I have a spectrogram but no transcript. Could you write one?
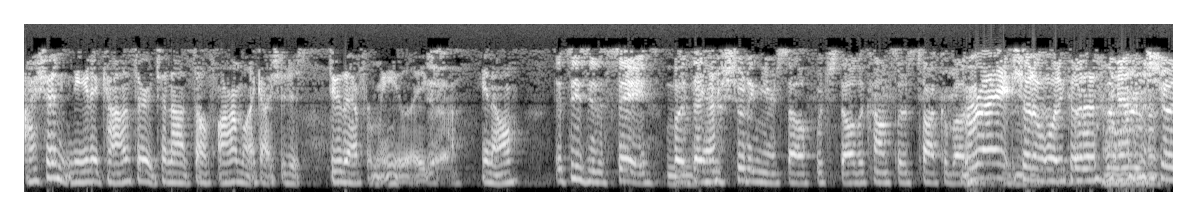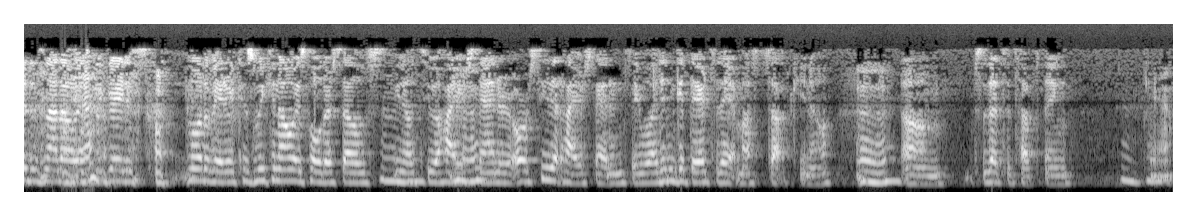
"I shouldn't need a concert to not self harm. Like I should just do that for me. Like Yeah. you know." It's easy to say, but then you're shooting yourself, which all the counselors talk about. Right? Should have, would have, could have. The word should is not always the greatest motivator because we can always hold ourselves, you know, to a higher Mhm. standard or see that higher standard and say, well, I didn't get there today, it must suck, you know. Mm, Um, so that's a tough thing. yeah.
